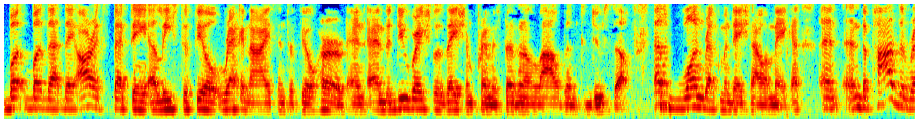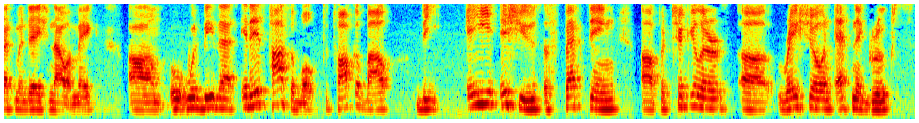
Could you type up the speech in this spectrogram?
but but that they are expecting at least to feel recognized and to feel heard, and and the deracialization premise doesn't allow them to do so. That's one recommendation I would make, and and, and the positive recommendation I would make um, would be that it is possible to talk about the issues affecting uh, particular uh, racial and ethnic groups,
